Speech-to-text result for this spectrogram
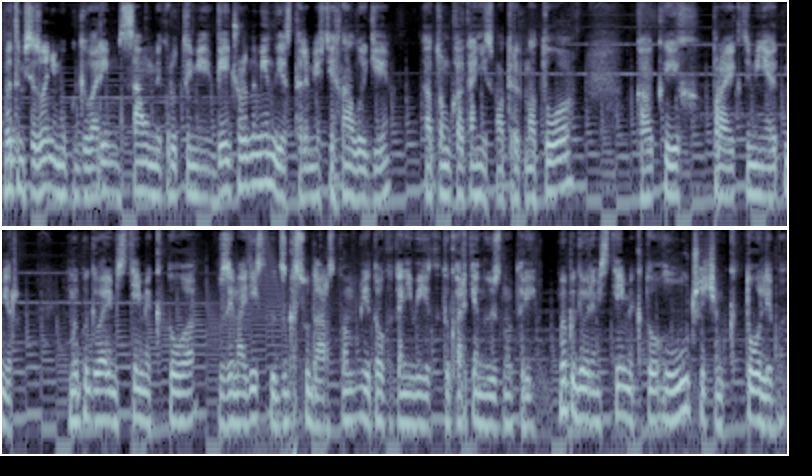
В этом сезоне мы поговорим с самыми крутыми венчурными инвесторами в технологии, о том, как они смотрят на то, как их проекты меняют мир. Мы поговорим с теми, кто взаимодействует с государством и то, как они видят эту картину изнутри. Мы поговорим с теми, кто лучше, чем кто-либо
